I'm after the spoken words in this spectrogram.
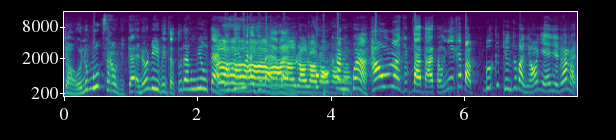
Trời ơi, nó bước sao thì kệ nó đi Bây giờ tôi đang miêu tả tôi diễn lại cho bà bà. Rồi, rồi, Khó khăn quá. À. Không, mà bà bà tự nhiên cái bà bước cái chân cái bà nhỏ nhẹ vậy đó là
